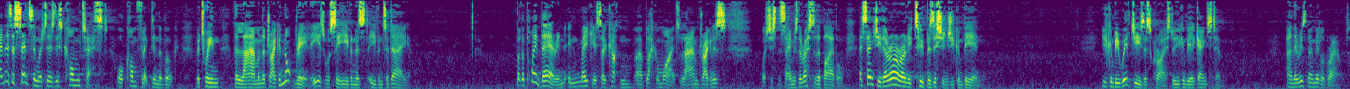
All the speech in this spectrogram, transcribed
And there's a sense in which there's this contest or conflict in the book between the lamb and the dragon. Not really, as we'll see even, as, even today. But the point there in, in making it so cut and uh, black and white, lamb, dragon, is well, it's just the same as the rest of the Bible. Essentially, there are only two positions you can be in. You can be with Jesus Christ or you can be against him. And there is no middle ground.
